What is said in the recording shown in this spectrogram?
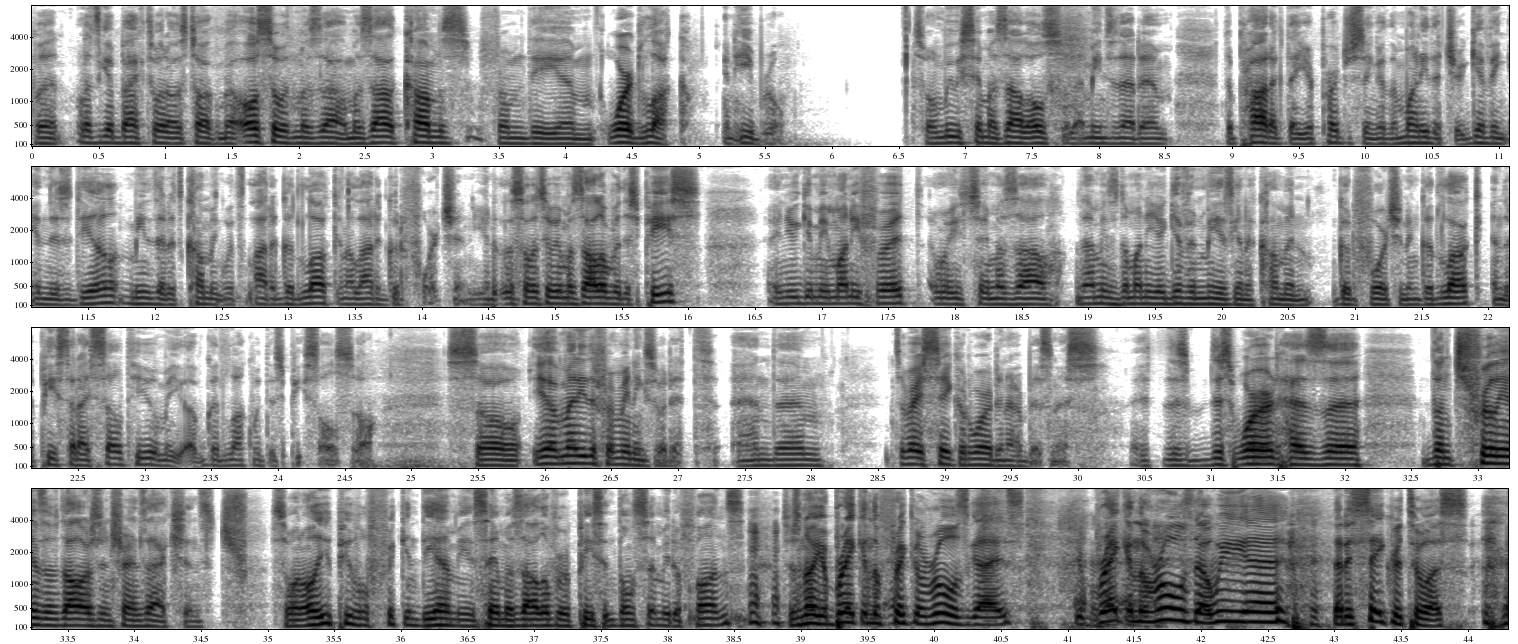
But let's get back to what I was talking about. Also with mazal, mazal comes from the um, word luck in Hebrew. So when we say mazal, also that means that um, the product that you're purchasing or the money that you're giving in this deal means that it's coming with a lot of good luck and a lot of good fortune. You know, so let's say we mazal over this piece, and you give me money for it, and we say mazal. That means the money you're giving me is gonna come in good fortune and good luck, and the piece that I sell to you, may you have good luck with this piece also. So you have many different meanings with it, and um, it's a very sacred word in our business. It, this this word has uh, done trillions of dollars in transactions. Tr- So when all you people freaking DM me and say mazal over a piece and don't send me the funds, just know you're breaking the freaking rules, guys. You're breaking the rules that we uh, that is sacred to us.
